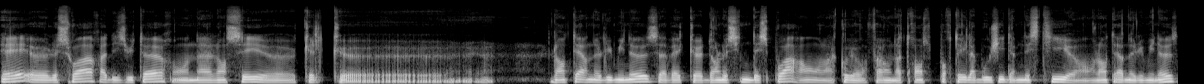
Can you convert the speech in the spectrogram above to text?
et euh, le soir, à 18h, on a lancé euh, quelques euh, lanternes lumineuses avec dans le signe d'espoir. Hein, enfin, on a transporté la bougie d'amnesty en lanterne lumineuse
